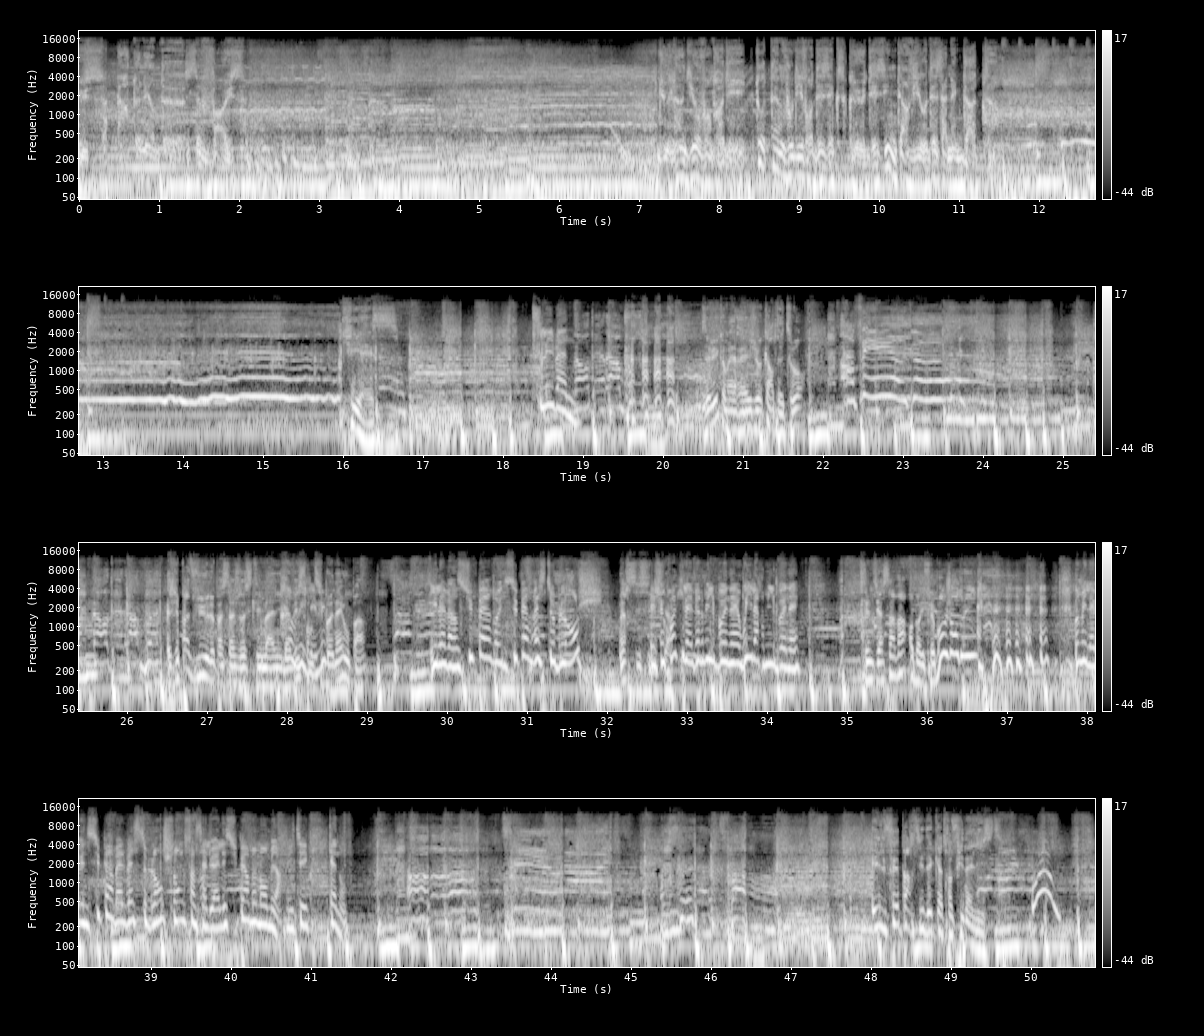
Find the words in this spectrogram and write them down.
Plus, partenaire de The Voice. Du lundi au vendredi, Totem vous livre des exclus, des interviews, des anecdotes. Qui est-ce Slimane. Vous avez vu comment elle réagit au quart de tour I feel good. J'ai pas vu le passage de Slimane. Il Ah avait oui, son je l'ai petit vu. bonnet ou pas Il avait un super, une super veste blanche. Merci Et je Cynthia. crois qu'il avait remis le bonnet. Oui, il a remis le bonnet. Cynthia, ça va? Oh bah il fait beau aujourd'hui Non, mais il avait une super belle veste blanche longue. Enfin, ça lui allait superbement bien. Il était canon. Et il fait partie des quatre finalistes.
